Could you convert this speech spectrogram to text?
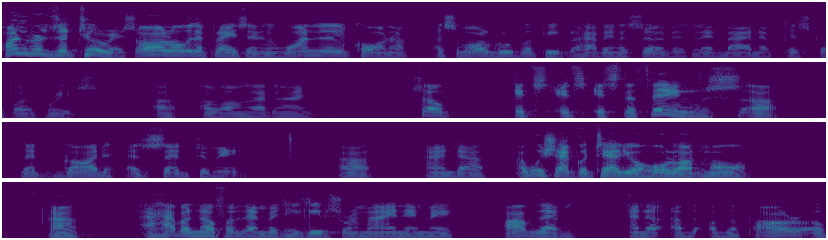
hundreds of tourists all over the place, and in one little corner, a small group of people having a service led by an Episcopal priest uh, along that line. So it's, it's, it's the things uh, that God has said to me. Uh, and uh, I wish I could tell you a whole lot more. Uh, I have enough of them, but He keeps reminding me of them and uh, of, of the power of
